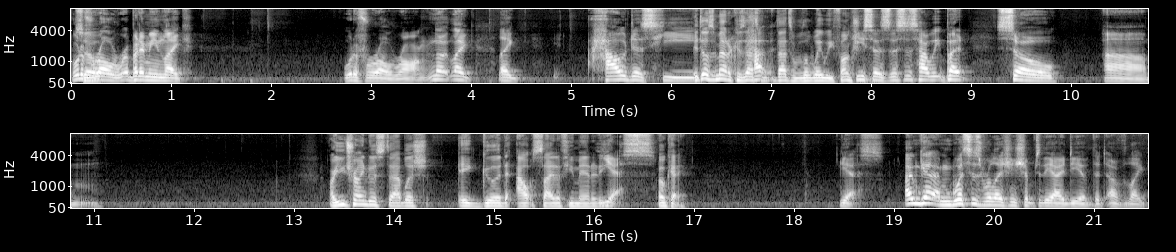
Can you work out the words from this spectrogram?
What if we're all? But I mean, like, what if we're all wrong? No, like, like, how does he? It doesn't matter because that's How- that's the way we function. He says this is how we. But so, um, Are you trying to establish a good outside of humanity? yes, Okay. Yes. I'm getting. What's his relationship to the idea of the of like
